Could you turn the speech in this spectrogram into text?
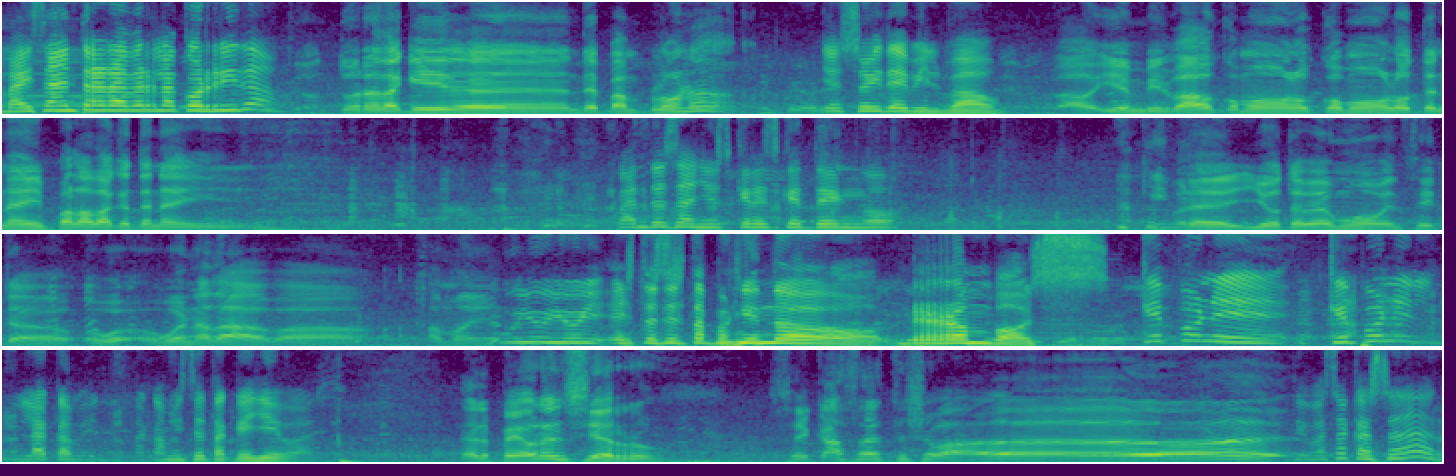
¿Vais a entrar a ver la corrida? ¿Tú eres de aquí de, de Pamplona? Yo soy de Bilbao. ¿Y en Bilbao cómo, cómo lo tenéis, para la edad que tenéis? ¿Cuántos años crees que tengo? Hombre, yo te veo muy jovencita, bu- buena edad, va- vamos a ir. Uy, uy, uy, esto se está poniendo rombos. ¿Qué pone, qué pone en la cami- en esta camiseta que llevas? El peor encierro. Se casa este chaval. ¿Te vas a casar?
